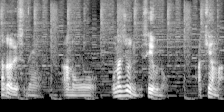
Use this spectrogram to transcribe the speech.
ただですね、あの同じように西武の秋山、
